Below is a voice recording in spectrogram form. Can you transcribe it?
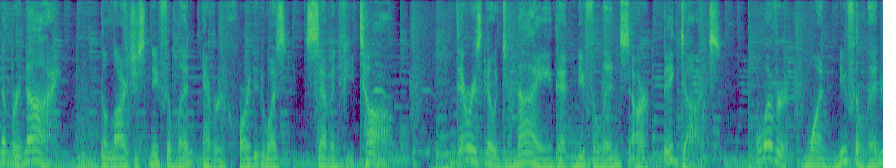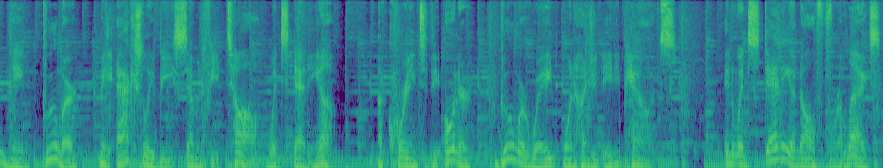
Number 9. The largest Newfoundland ever recorded was 7 feet tall. There is no denying that Newfoundlands are big dogs. However, one Newfoundland named Boomer may actually be 7 feet tall when standing up. According to the owner, Boomer weighed 180 pounds. And when standing on all four legs,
